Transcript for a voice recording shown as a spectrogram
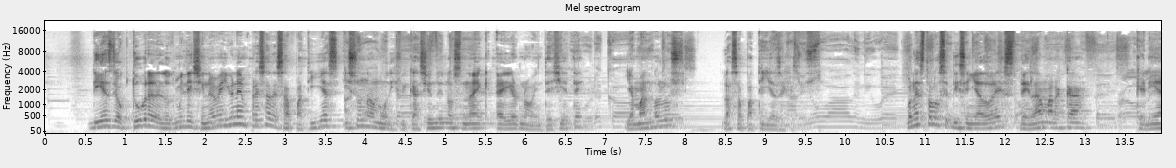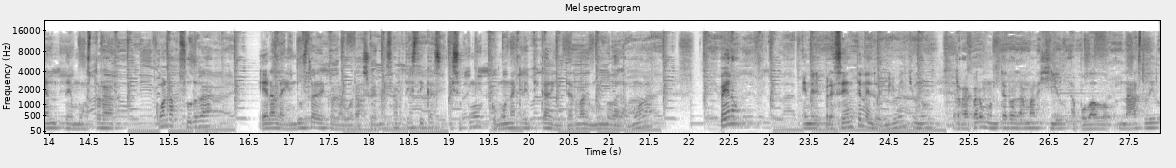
10 de octubre del 2019 y una empresa de zapatillas hizo una modificación de unos Nike Air 97 llamándolos las zapatillas de Jesús. Con esto los diseñadores de la marca querían demostrar cuán absurda era la industria de colaboraciones artísticas y supongo como una crítica interna al mundo de la moda, pero En el presente, en el 2021, el rapero Montero Lamar Hill, apodado Nas Lil,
